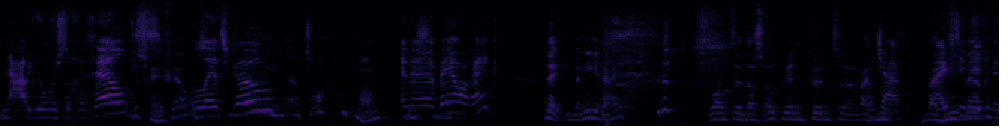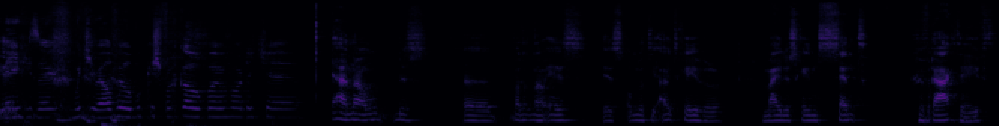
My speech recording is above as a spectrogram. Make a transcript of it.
15,99. Nou, jongens, toch geen geld? Is geen geld. Let's go. Nee, ja, toch? Goed, man. En Dus, eh, ben je al rijk? Nee, ik ben niet rijk. want eh, dat is ook weer een punt eh, waar Want ik ja, niet, waar ik niet naar heb gekeken. 15,99 moet je wel veel boekjes verkopen voordat je... Ja, nou, dus eh, wat het nou is, is omdat die uitgever mij dus geen cent gevraagd heeft,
